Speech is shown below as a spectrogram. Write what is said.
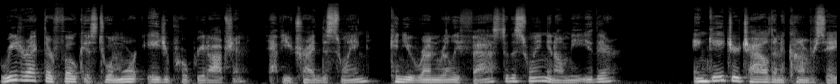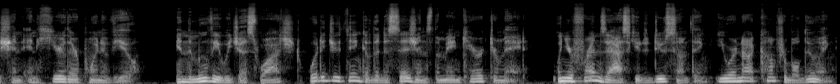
Redirect their focus to a more age appropriate option. Have you tried the swing? Can you run really fast to the swing and I'll meet you there? Engage your child in a conversation and hear their point of view. In the movie we just watched, what did you think of the decisions the main character made? When your friends ask you to do something you are not comfortable doing,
